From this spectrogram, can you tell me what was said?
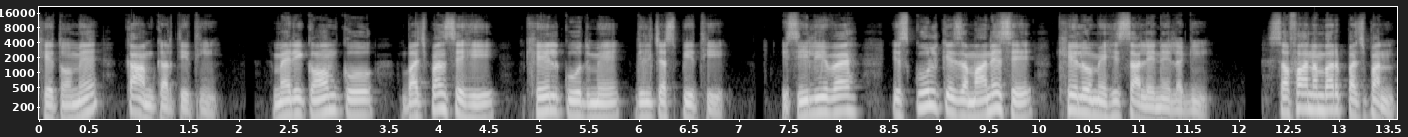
खेतों में काम करती थीं। मैरी कॉम को बचपन से ही खेल कूद में दिलचस्पी थी। इसीलिए वह स्कूल के ज़माने से खेलों में हिस्सा लेने लगीं। सफ़ा नंबर पचपन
